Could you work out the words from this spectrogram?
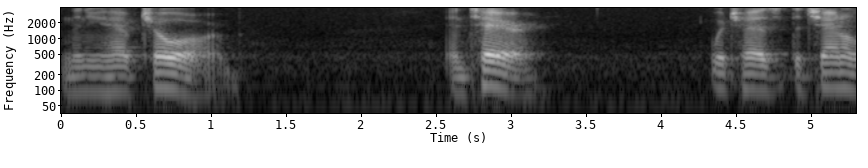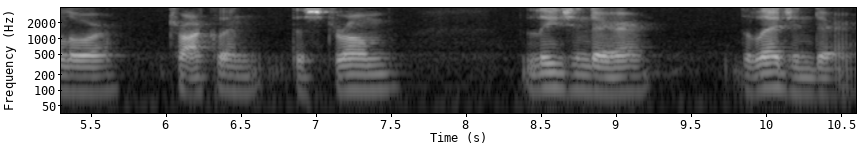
And then you have Choorb and Tear, which has the Channel Lore, Trocklin, the Strom, the Legendaire, the Legendaire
